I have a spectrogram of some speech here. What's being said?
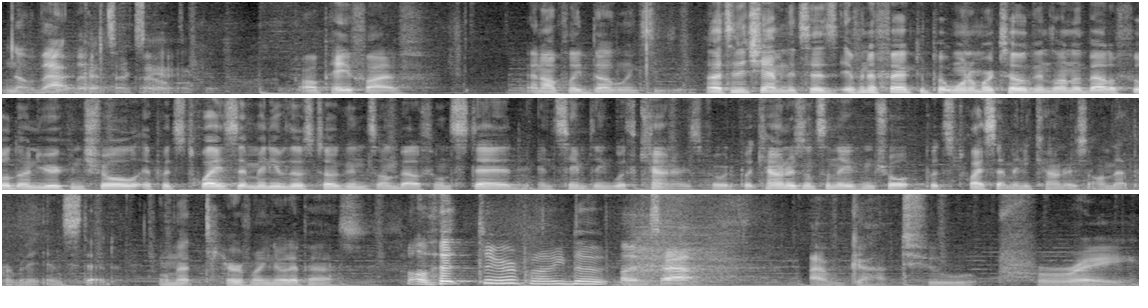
No, that gets exiled. I'll pay five, and I'll play Doubling Season. That's an enchantment that says if an effect would put one or more tokens on the battlefield under your control, it puts twice that many of those tokens on the battlefield instead. And same thing with counters. If I were to put counters on something I control, it puts twice that many counters on that permanent instead. On that terrifying note, I pass. Oh, that terrifying note. Untap. I've got to pray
